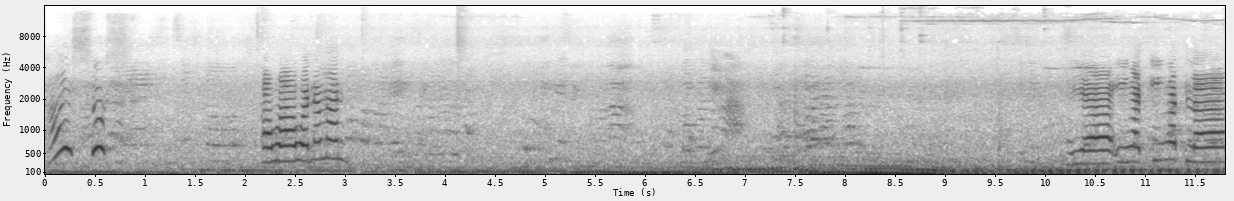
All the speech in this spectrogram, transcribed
Ay, sus! Kawawa naman. Kaya ingat-ingat lang.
